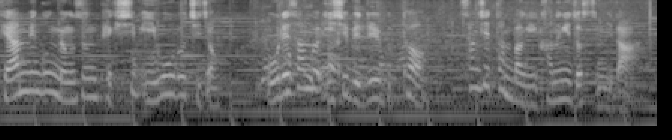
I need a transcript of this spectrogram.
대한민국 명승 112호로 지정 올해 3월 21일부터 상시 탐방이 가능해졌습니다.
